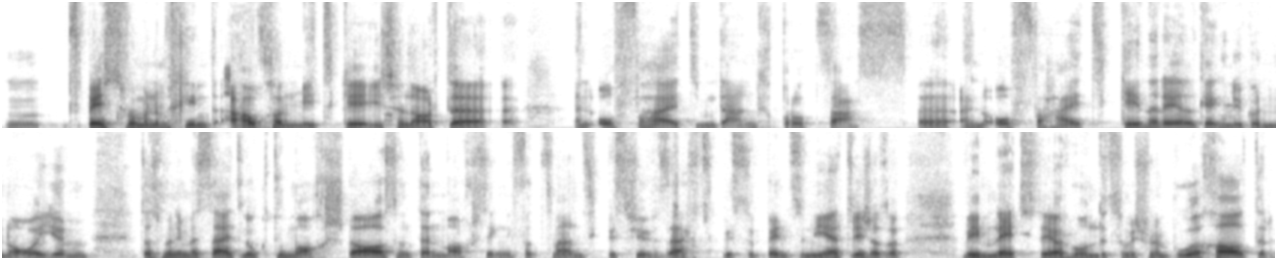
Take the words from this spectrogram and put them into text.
das Beste, was man einem Kind auch mitgeben kann, ist eine Art äh, eine Offenheit im Denkprozess, äh, eine Offenheit generell gegenüber Neuem, dass man immer sagt, du machst das und dann machst du irgendwie von 20 bis 65, bis du pensioniert bist. Also wie im letzten Jahrhundert zum Beispiel ein Buchhalter,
